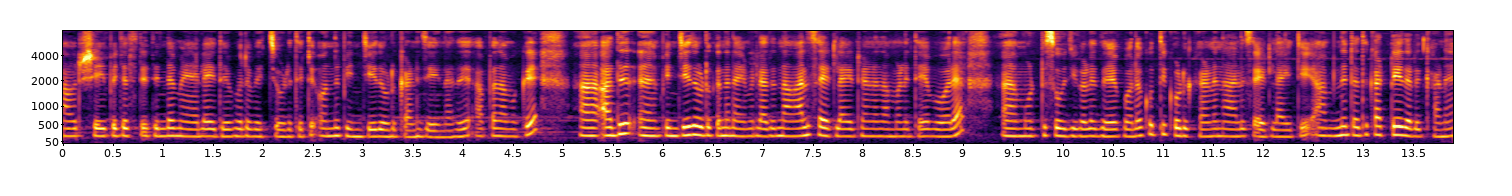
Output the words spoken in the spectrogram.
ആ ഒരു ഷേപ്പ് ജസ്റ്റ് ഇതിന്റെ മേലെ ഇതേപോലെ വെച്ച് കൊടുത്തിട്ട് ഒന്ന് പിൻ ചെയ്ത് കൊടുക്കുകയാണ് ചെയ്യുന്നത്. അപ്പോൾ നമുക്ക് അത് പിൻ ചെയ്ത് കൊടുക്കുന്ന ടൈമിൽ അത് നാല് സൈഡിലായിട്ടാണ് നമ്മൾ ഇതേപോലെ മുട്ട് സൂചികൾ ഇതേപോലെ കുത്തി കൊടുക്കുകയാണ് നാല് സൈഡിലായിട്ട് എന്നിട്ട് അത് കട്ട് ചെയ്തെടുക്കുകയാണ്.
